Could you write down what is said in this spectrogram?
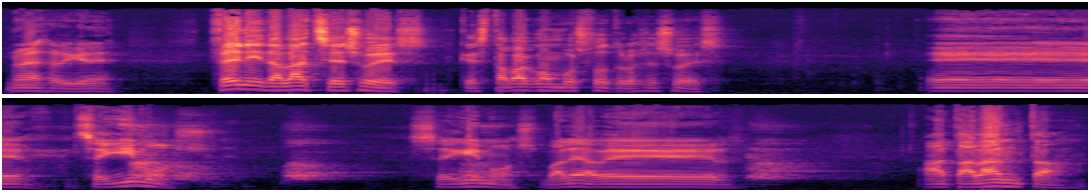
No voy a saber quién es. Zenit H, eso es. Que estaba con vosotros, eso es. Eh, seguimos. Seguimos, ¿vale? A ver. Atalanta.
